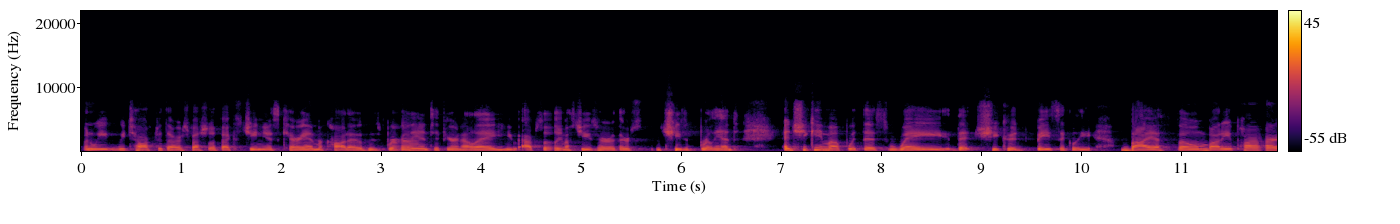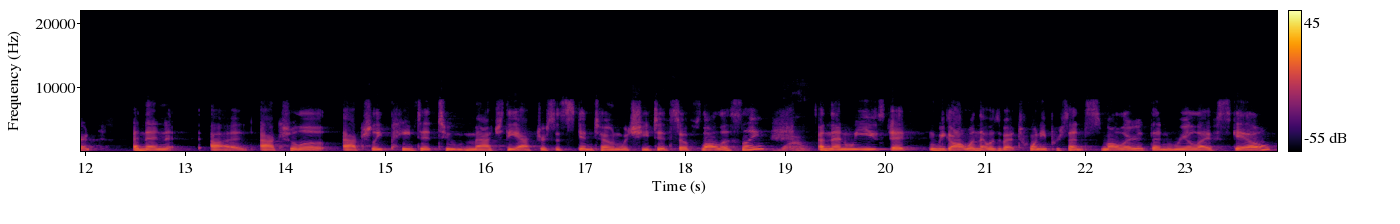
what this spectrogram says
when we we talked with our special effects genius carrie ann mercado who's brilliant. If you're in la you absolutely must use her. There's she's brilliant. And she came up with this way that she could basically buy a foam body part and then uh, actual actually paint it to match the actress's skin tone, which she did so flawlessly. Wow. And then we used it. We got one that was about 20% smaller than real life scale,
